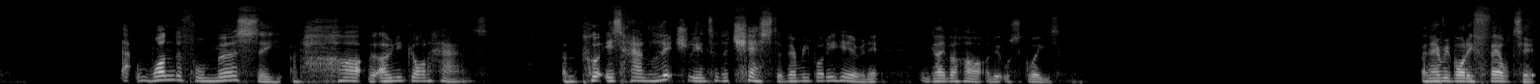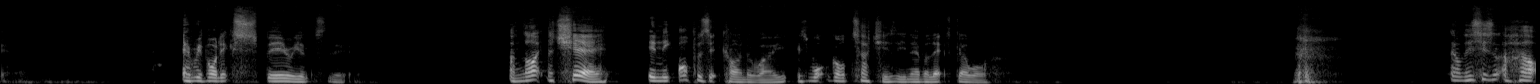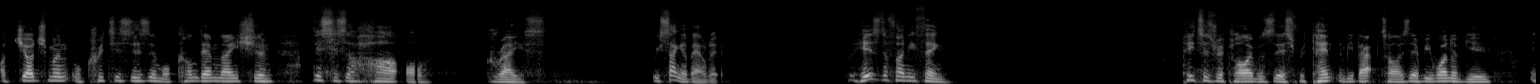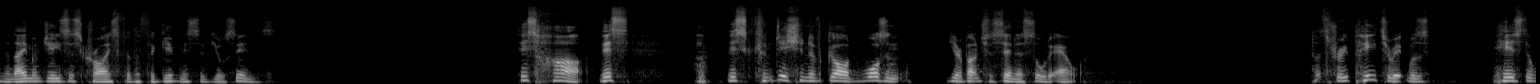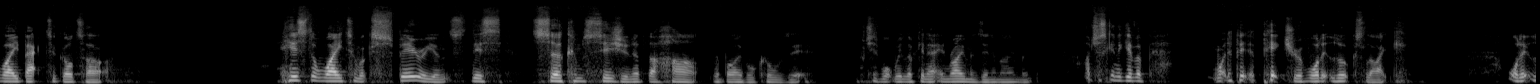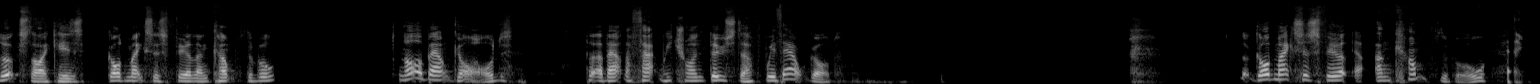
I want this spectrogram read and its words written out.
that wonderful mercy and heart that only God has, and put His hand literally into the chest of everybody hearing it and gave a heart a little squeeze. And everybody felt it. Everybody experienced it. And like the chair, in the opposite kind of way, is what God touches, He never lets go of. Now, this isn't a heart of judgment or criticism or condemnation. This is a heart of grace. We sang about it. But here's the funny thing Peter's reply was this Repent and be baptized, every one of you, in the name of Jesus Christ for the forgiveness of your sins. This heart, this, this condition of God wasn't you're a bunch of sinners, sort it out. But through Peter, it was here's the way back to God's heart. Here's the way to experience this circumcision of the heart, the Bible calls it, which is what we're looking at in Romans in a moment. I'm just going to give a, a picture of what it looks like. What it looks like is God makes us feel uncomfortable. Not about God, but about the fact we try and do stuff without God. Look, God makes us feel uncomfortable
